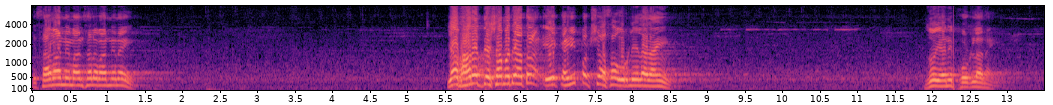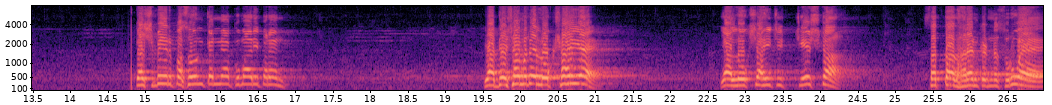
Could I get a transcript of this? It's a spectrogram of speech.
हे सामान्य माणसाला मान्य नाही. या भारत देशामध्ये आता एकही पक्ष असा उरलेला नाही. जो याने फोडला नाही. काश्मीरपासून कन्याकुमारी पर्यंत या देशामध्ये लोकशाही आहे. या लोकशाहीची चेष्टा सत्ताधाऱ्यांकडनं सुरू आहे.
